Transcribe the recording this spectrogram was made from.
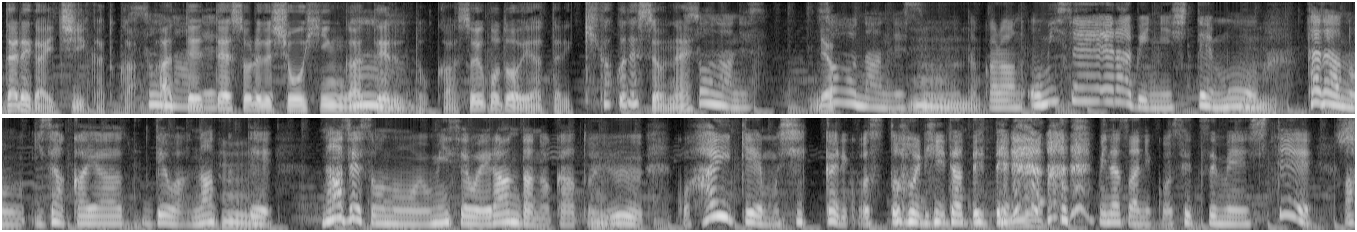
誰が1位かとか当ててそれで商品が出るとか、そういうことをやったり企画ですよね。そうなんです。そうなんですよ、うん。だからお店選びにしても、うん。ただの居酒屋ではなくて、なぜそのお店を選んだのかという,、こう背景もしっかりこうストーリー立てて、ね 皆さんにこう説明してあ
